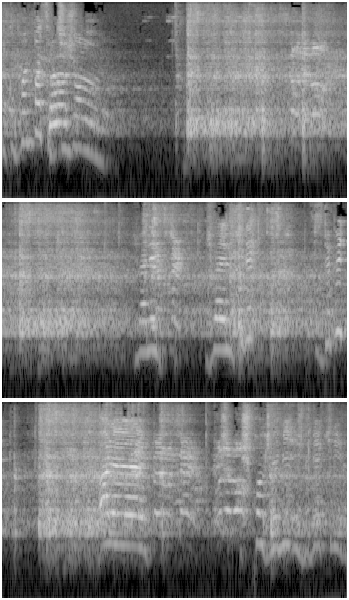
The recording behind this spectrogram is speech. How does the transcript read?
Ils comprennent pas ces petits gens-là. Je vais aller... Je vais aller le killer. Fils de pute Allez Je crois que je l'ai bien, je bien killé là.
